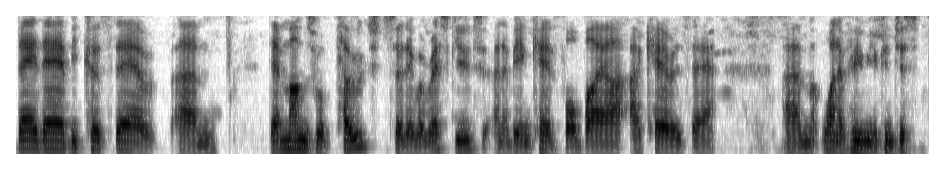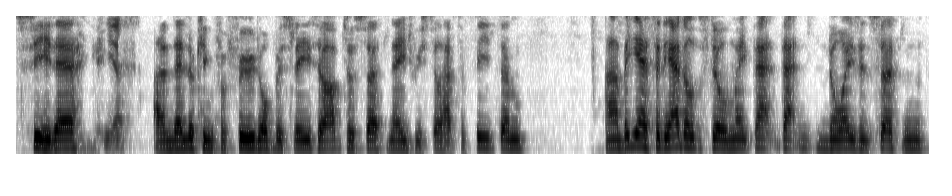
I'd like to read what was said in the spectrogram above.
they're there because they're um, their mums were poached, so they were rescued and are being cared for by our, our carers there. Um, one of whom you can just see there. Yes. And they're looking for food, obviously. So up to a certain age, we still have to feed them. Um, but yeah, so the adults still make that that noise in certain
